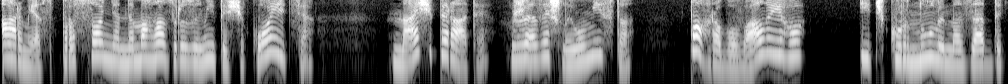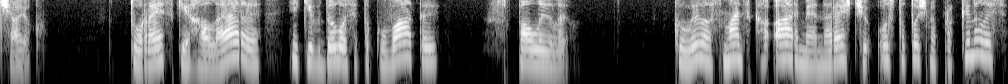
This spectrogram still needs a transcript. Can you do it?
армія з просоння не могла зрозуміти, що коїться, наші пірати вже зайшли у місто, пограбували його і чкурнули назад до чайок. Турецькі галери, які вдалося атакувати, спалили. Коли османська армія нарешті остаточно прокинулась,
